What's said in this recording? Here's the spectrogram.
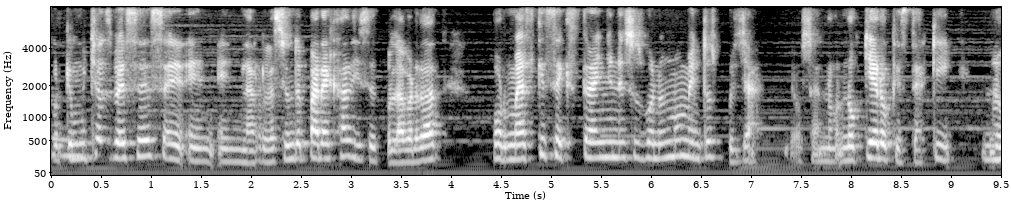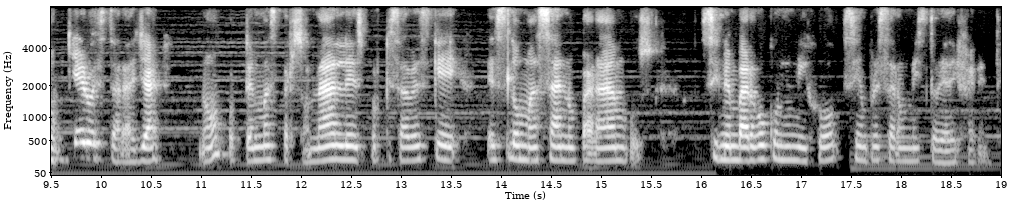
porque muchas veces en, en, la relación de pareja dices, pues la verdad, por más que se extrañen esos buenos momentos, pues ya, o sea, no, no quiero que esté aquí, no quiero estar allá, ¿no? Por temas personales, porque sabes que es lo más sano para ambos. Sin embargo, con un hijo siempre estará una historia diferente.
